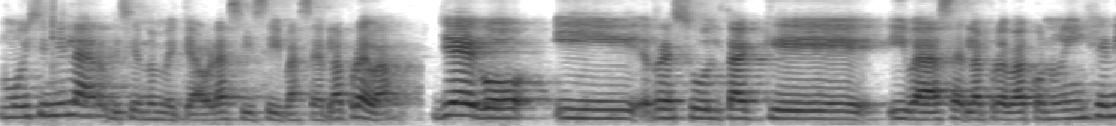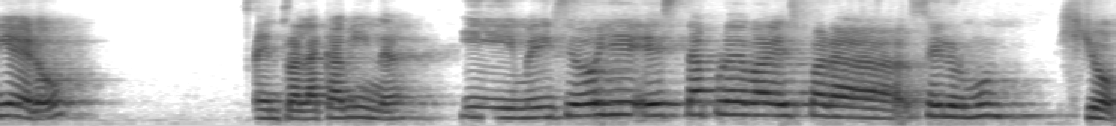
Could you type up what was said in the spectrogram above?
muy similar diciéndome que ahora sí se iba a hacer la prueba. Llego y resulta que iba a hacer la prueba con un ingeniero entro a la cabina y me dice, oye, esta prueba es para Sailor Moon. Y yo,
